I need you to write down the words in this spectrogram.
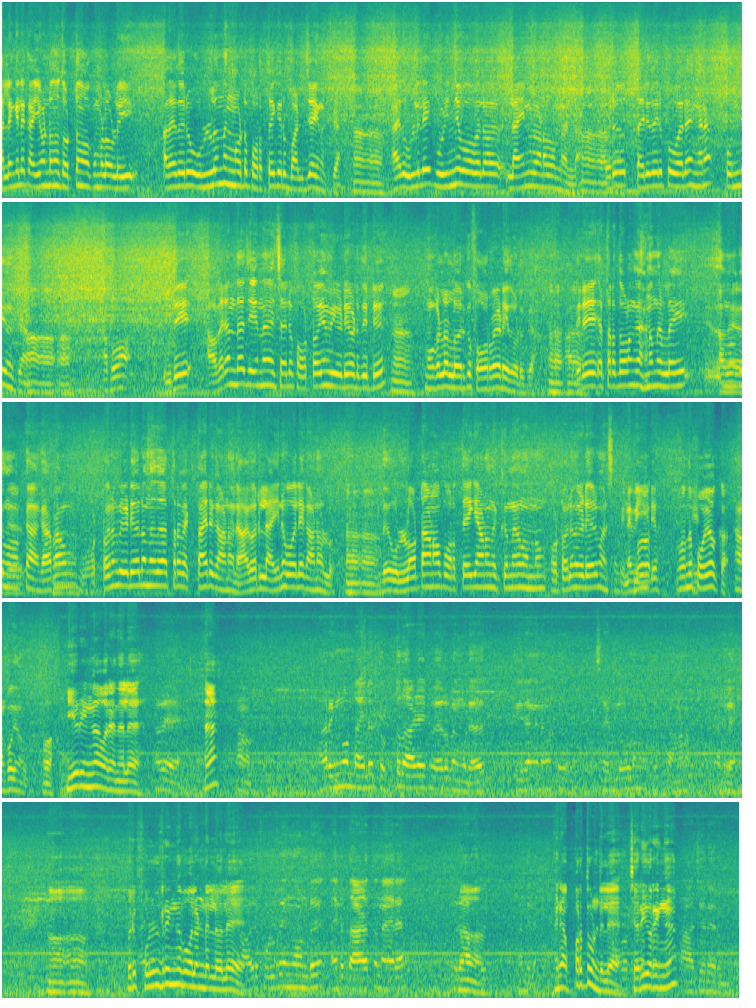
അല്ലെങ്കിൽ കൈ കൊണ്ടൊന്ന് തൊട്ട് നോക്കുമ്പോഴുള്ള ഈ അതായത് ഒരു ഉള്ളിൽ നിന്ന് ഇങ്ങോട്ട് പുറത്തേക്ക് ഒരു ബൾജായി നിൽക്കുക. അതായത് ഉള്ളിലേക്ക് കുഴിഞ്ഞു പോകലോ ലൈൻ വീണതൊന്നുമല്ല. ഒരു തരിതരിപ്പ് പോലെ ഇങ്ങനെ പൊന്തി നിൽക്കുക. അപ്പോൾ ഇത് അവരെന്താ ചെയ്യുന്നത് വെച്ചാൽ ഫോട്ടോയും വീഡിയോ എടുത്തിട്ട് മുകളിലുള്ളവർക്ക് ഫോർവേഡ് ചെയ്ത് കൊടുക്കുക. അതിൽ എത്രത്തോളം കാണുന്നുള്ളത് നമുക്ക് നോക്കാം. കാരണം ഫോട്ടോയിലും വീഡിയോയിലൊന്നും ഇത് അത്ര വ്യക്തമായിട്ട് കാണില്ല ആ ഒരു ലൈന് പോലെ കാണുള്ളൂ. ഇത് ഉള്ളോട്ടാണോ പുറത്തേക്കാണോ നിൽക്കുന്നതെന്നൊന്നും ഫോട്ടോയിലും വീഡിയോയിലും മനസ്സിലാക്കി പിന്നെ വീഡിയോ ഒന്ന് പോയോക്കാം ആ പോയി നോക്കാം. ഈ റിങ്ങാ പറയുന്നല്ലേ? അതെ. ഏ? ആ റിംഗ് ഉണ്ട് അതിന്റെ തൊട്ട് താഴെയായിട്ട് വേറെ റിംഗ് കൂടി. അത് തീരെ അങ്ങനെ അങ്ങോട്ട് സൈഡിലൂടെ നമുക്ക് കാണാം. അല്ലേ? ആ ആ. ഒരു ഫുൾ റിംഗ് പോലെ ഉണ്ടല്ലോ അല്ലേ? ആ ഒരു ഫുൾ റിംഗ് കൊണ്ട് അതിന്റെ താഴത്ത് നേരെ ഒരു ആ. കണ്ടില്ലേ? അതിന് അപ്പുറത്തും ഉണ്ടല്ലേ ചെറിയ റിങ് ആ ചെറിയ റിംഗ്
